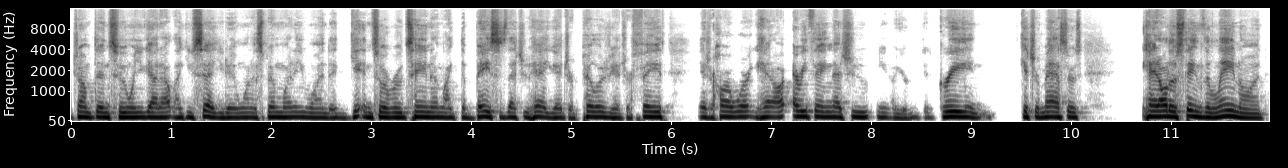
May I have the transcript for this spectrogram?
jumped into when you got out. Like you said, you didn't want to spend money, you wanted to get into a routine and like the basis that you had. You had your pillars, you had your faith, you had your hard work, you had everything that you you know your degree and get your master's. You had all those things to lean on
